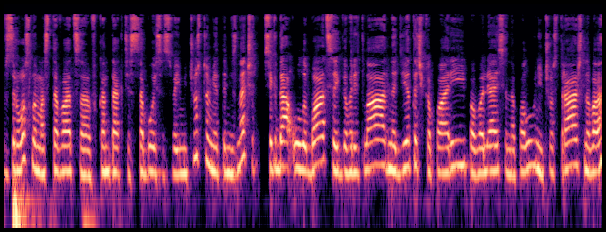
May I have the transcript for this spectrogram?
взрослым, оставаться в контакте с собой, со своими чувствами, это не значит всегда улыбаться и говорить, ладно, деточка, пари, поваляйся на полу, ничего страшного,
